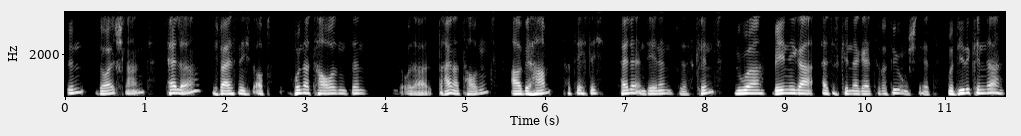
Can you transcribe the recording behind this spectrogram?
in Deutschland Fälle, ich weiß nicht, ob es 100.000 sind oder 300.000, aber wir haben tatsächlich Fälle, in denen für das Kind nur weniger als das Kindergeld zur Verfügung steht. Und diese Kinder,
